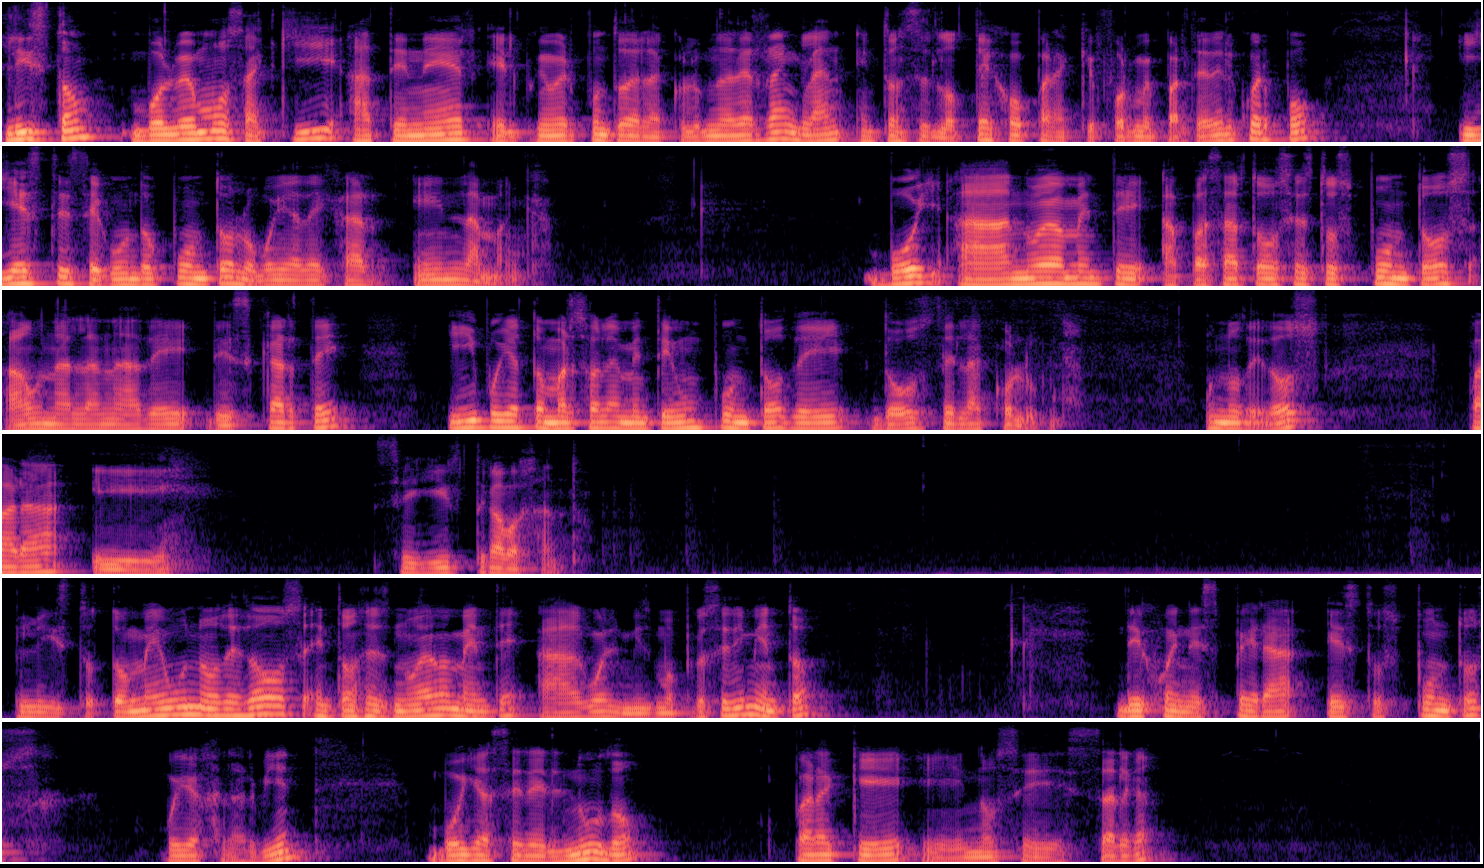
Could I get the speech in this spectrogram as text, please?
Listo, volvemos aquí a tener el primer punto de la columna de Ranglan, entonces lo tejo para que forme parte del cuerpo y este segundo punto lo voy a dejar en la manga. Voy a nuevamente a pasar todos estos puntos a una lana de descarte y voy a tomar solamente un punto de dos de la columna, uno de dos para eh, seguir trabajando. Listo, tomé uno de dos, entonces nuevamente hago el mismo procedimiento. Dejo en espera estos puntos, voy a jalar bien, voy a hacer el nudo para que eh, no se salga.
